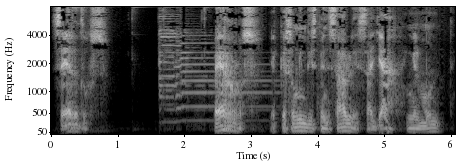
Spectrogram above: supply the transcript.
cerdos, perros, ya que son indispensables allá en el monte.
